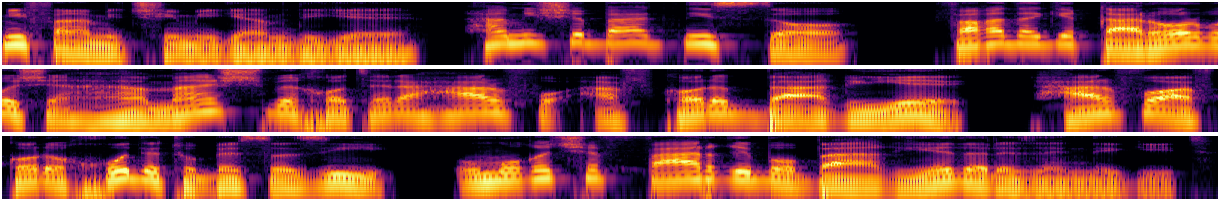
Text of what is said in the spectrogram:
می‌فهمی چی میگم دیگه؟ همیشه بد نیستا. فقط اگه قرار باشه همش به خاطر حرف و افکار بقیه حرف و افکار خودتو بسازی اون موقع چه فرقی با بقیه داره زندگیت؟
